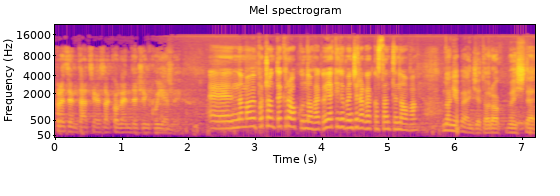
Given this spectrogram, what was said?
prezentacjach za kolendę. Dziękujemy. E, No mamy początek roku nowego. Jaki to będzie rok Konstantynowa? No nie będzie to rok, myślę,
